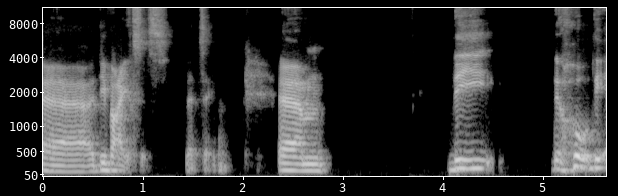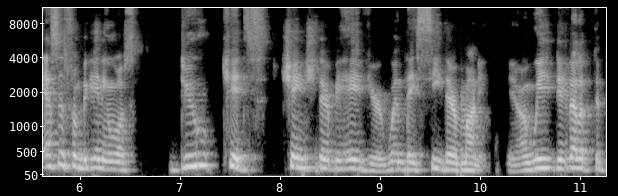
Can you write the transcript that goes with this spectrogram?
uh, devices, let's say. Um, the the whole the essence from the beginning was do kids change their behavior when they see their money you know and we developed a,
